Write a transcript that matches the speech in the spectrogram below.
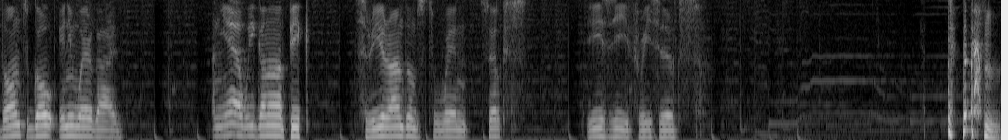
Don't go anywhere, guys. And yeah, we're gonna pick three randoms to win silks. Easy, free silks.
